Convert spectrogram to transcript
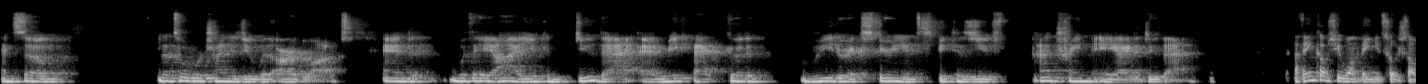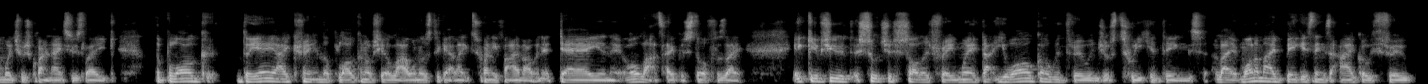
And so that's what we're trying to do with our blogs. And with AI, you can do that and make that good reader experience because you've kind of trained the AI to do that. I think obviously one thing you touched on, which was quite nice, is like the blog the AI creating the blog and obviously allowing us to get like 25 out in a day and it, all that type of stuff is like it gives you such a solid framework that you are going through and just tweaking things. Like one of my biggest things that I go through,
